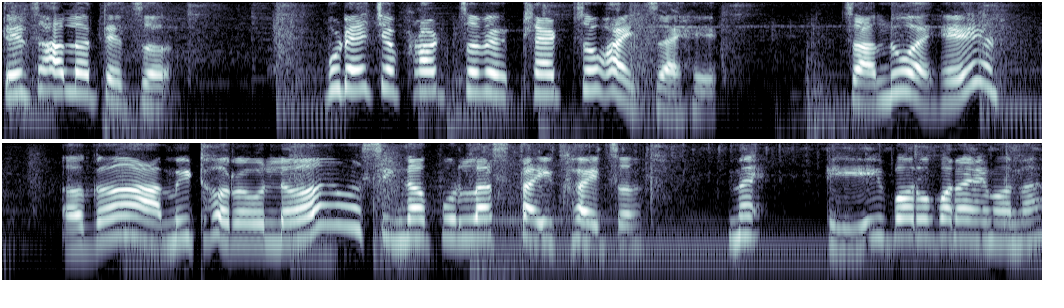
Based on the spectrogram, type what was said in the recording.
ते झालं त्याचं. पुण्याच्या फ्लॅटचं फ्लॅटचं व्हायचं आहे. चालू आहे. अगं आम्ही ठरवलं सिंगापूरला स्थायिक व्हायचं. नाही ते बरोबर आहे म्हणा.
